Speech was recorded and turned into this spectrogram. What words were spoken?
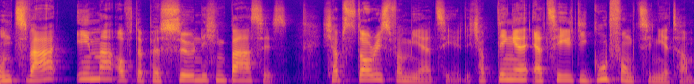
Und zwar immer auf der persönlichen Basis. Ich habe Stories von mir erzählt. Ich habe Dinge erzählt, die gut funktioniert haben.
